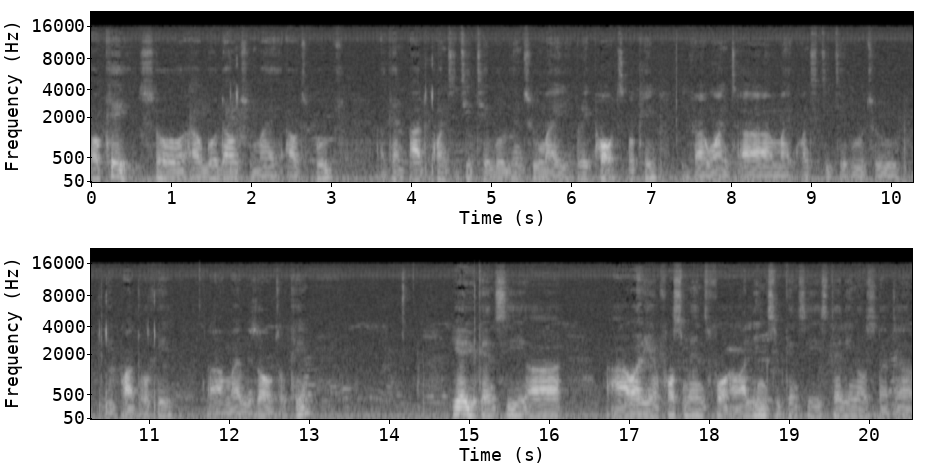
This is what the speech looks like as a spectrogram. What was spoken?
okay so I'll go down to my output. I can add quantity table into my report okay? If I want uh, my quantity table to be part of it uh, my result okay? Here you can see uh, our reinforcement for our links. You can see is telling us that uh,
